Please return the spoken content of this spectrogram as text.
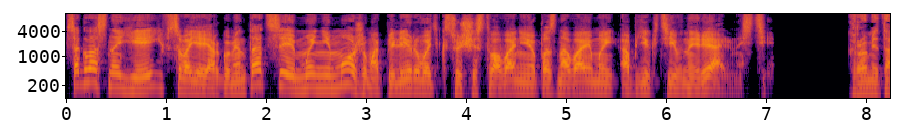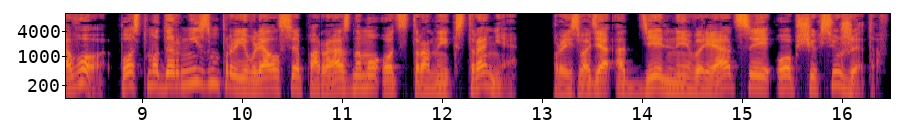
Согласно ей, в своей аргументации мы не можем апеллировать к существованию познаваемой объективной реальности. Кроме того, постмодернизм проявлялся по-разному от страны к стране, производя отдельные вариации общих сюжетов.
